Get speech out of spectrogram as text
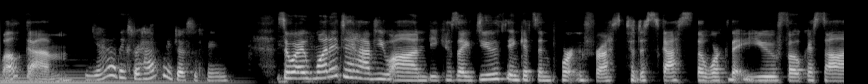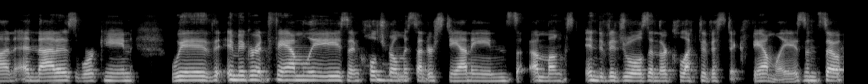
Welcome. Yeah, thanks for having me, Josephine. So, I wanted to have you on because I do think it's important for us to discuss the work that you focus on, and that is working with immigrant families and cultural mm-hmm. misunderstandings amongst individuals and their collectivistic families. And so,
